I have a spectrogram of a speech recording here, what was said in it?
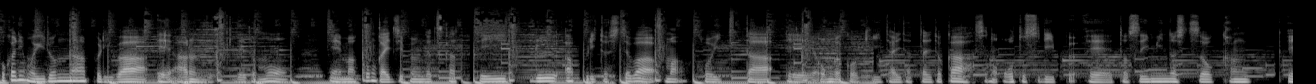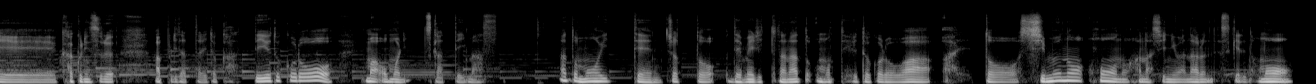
他にもいろんなアプリは、えーあるんですけれども、えーまあ、今回自分が使っているアプリとしては、まあ、こういった、えー音楽を聴いたりだったりとか、そのオートスリープ、えーと睡眠の質を、え確認するアプリだったりとかっていうところを、まあ、主に使っています。あともう一点、ちょっとデメリットだなと思っているところは、えっと、SIM の方の話にはなるんですけれども、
